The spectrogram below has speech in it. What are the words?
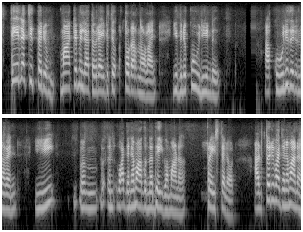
സ്ഥിരചിത്തരും മാറ്റമില്ലാത്തവരായിട്ട് തുടർന്നോളാൻ ഇതിന് കൂലിയുണ്ട്. ആ കൂലി തരുന്നവൻ ഈ വചനമാകുന്ന ദൈവമാണ്. പ്രൈസ്തലോൺ അടുത്തൊരു വചനമാണ്.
